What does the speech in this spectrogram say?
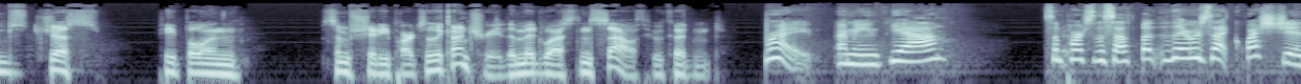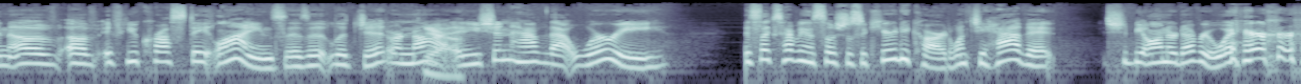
It's just people in some shitty parts of the country, the Midwest and South, who couldn't. Right. I mean, yeah, some parts of the South, but there was that question of of if you cross state lines, is it legit or not? Yeah. And you shouldn't have that worry. It's like having a social security card. Once you have it, it should be honored everywhere,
